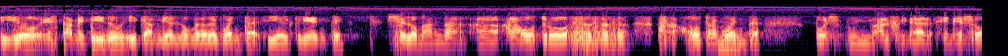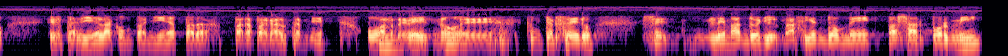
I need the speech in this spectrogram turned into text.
y yo está metido y cambia el número de cuenta y el cliente se lo manda a, otro a otra cuenta. Pues mm, al final en eso estaría la compañía para, para pagar también. O al revés, ¿no? Eh, un tercero se, le mando yo, haciéndome pasar por mí,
